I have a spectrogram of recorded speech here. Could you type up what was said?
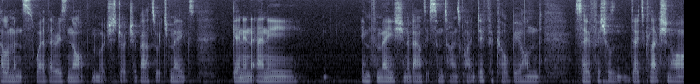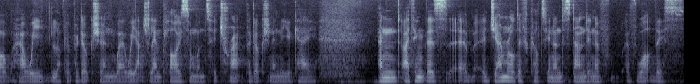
elements where there is not much structure about it, which makes gaining any information about it is sometimes quite difficult beyond, say, official data collection or how we look at production, where we actually employ someone to track production in the UK. And I think there's a, a general difficulty in understanding of, of what this,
